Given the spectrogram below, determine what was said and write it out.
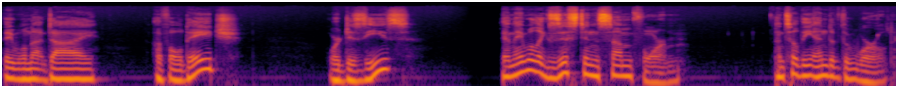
They will not die of old age or disease, and they will exist in some form until the end of the world.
